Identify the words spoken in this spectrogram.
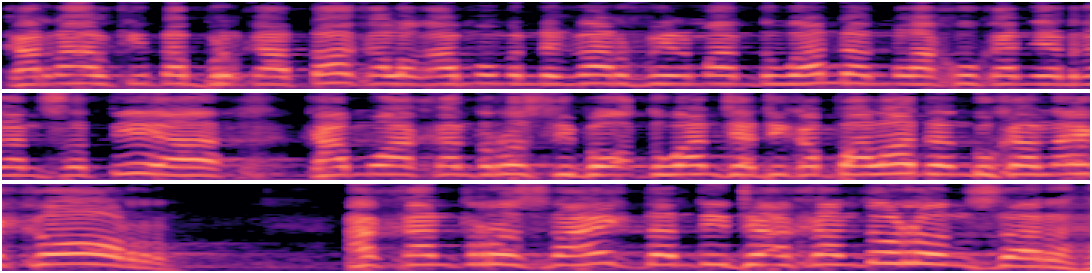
Karena Alkitab berkata kalau kamu mendengar firman Tuhan dan melakukannya dengan setia. Kamu akan terus dibawa Tuhan jadi kepala dan bukan ekor. Akan terus naik dan tidak akan turun saudara.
